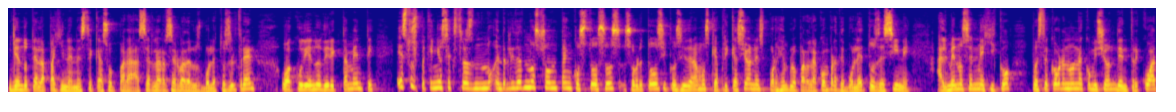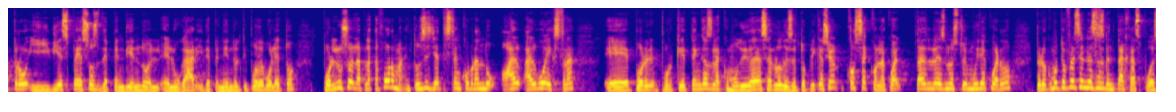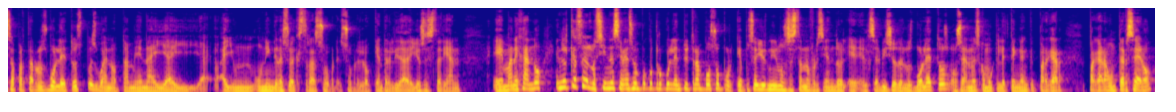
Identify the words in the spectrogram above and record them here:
yéndote a la página en este caso para hacer la reserva de los boletos del tren o acudiendo directamente. Estos pequeños extras no, en realidad no son tan costosos, sobre todo si consideramos que aplicaciones, por ejemplo, para la compra de boletos de cine, al menos en México, pues te cobran una comisión de entre 4 y 10 pesos, dependiendo el, lugar y dependiendo el tipo de boleto, por el uso de la plataforma. Entonces ya te están cobrando algo extra eh, porque tengas la comodidad de hacerlo desde tu aplicación, cosa con la cual tal vez no estoy muy de acuerdo, pero como te ofrecen esas ventajas, puedes apartar los boletos, pues bueno, también ahí hay, hay un, ingreso extra sobre, sobre lo que en realidad ellos estarían eh, manejando. En el caso de los cines se me hace un poco truculento y tramposo porque pues ellos mismos están ofreciendo el, el servicio de los boletos, o sea, no es como que le tengan que pagar, pagar a un tercero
